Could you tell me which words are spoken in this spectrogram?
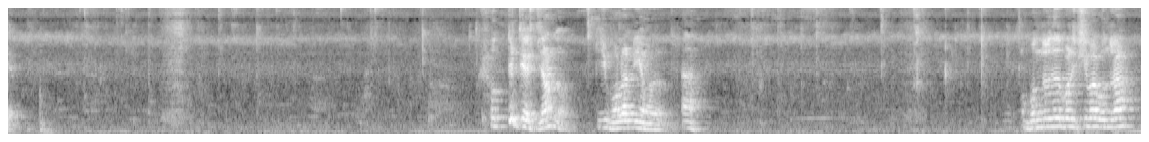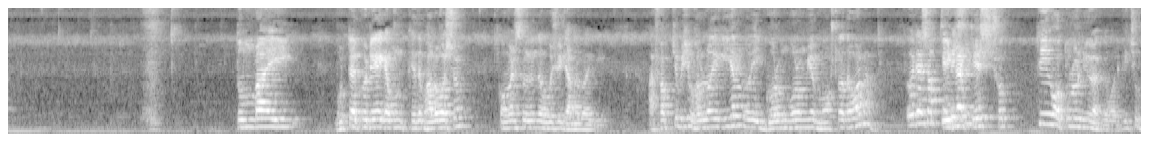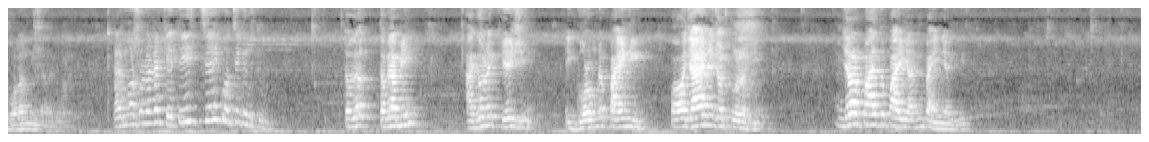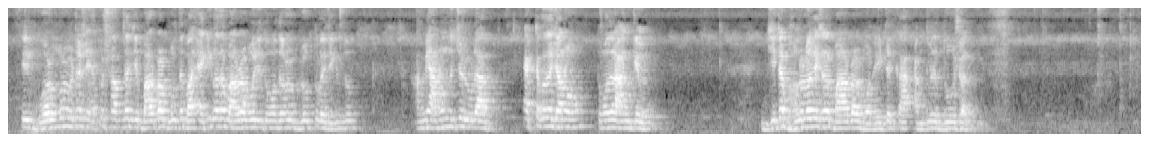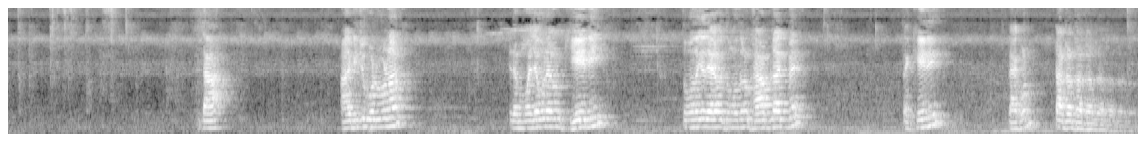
সত্যি টেস্ট জানো তো? কিছু বলার নেই আমাদের। হ্যাঁ বন্ধুদের বলছি এবার, বন্ধুরা। তোমরা এই ভুট্টা খটিকে কেমন খেতে ভালোবাসো? কমেন্টস করে কিন্তু অবশ্যই জানাবে আর কি। আর সবচেয়ে বেশি ভালো লাগে কি জানো এই গরম গরম যে মশলা দেওয়া না ওটা সবচেয়ে বেশি। টেস্ট সত্যি অতুলনীয় একেবারে কিছু বলার নেই আর একেবারে। আর মশলাটা খেতে ইচ্ছেই করছে কিন্তু। তবে তবে আমি আগে অনেক খেয়েছি এই গরমটা পাইনি পাওয়া যায় না চট করে আর কি যারা পায় তো পাই আমি পাইনি আর কি। এই গরম গরম এটা এত সাবধান যে বারবার বলতে একই কথা বারবার বলছি তোমাদের বিরক্ত লাগছে কিন্তু আমি আনন্দের চলে আর একটা কথা জানো, তোমাদের আঙ্কেল যেটা ভালো লাগে সেটা বারবার বলে, এটা আঙ্কেলের দোষ আর কি। তা, আর কিছু বলব না? এটা মজা করে এখন খেয়ে নিই তোমাদেরকে দেখাবে, তোমাদেরও খারাপ লাগবে। তা খেয়ে নিই তা এখন টাটা টাটা টাটা টাটা।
